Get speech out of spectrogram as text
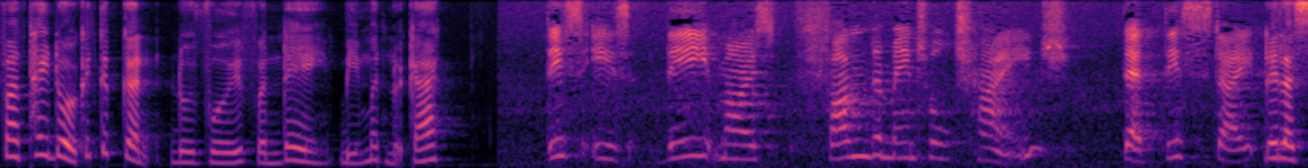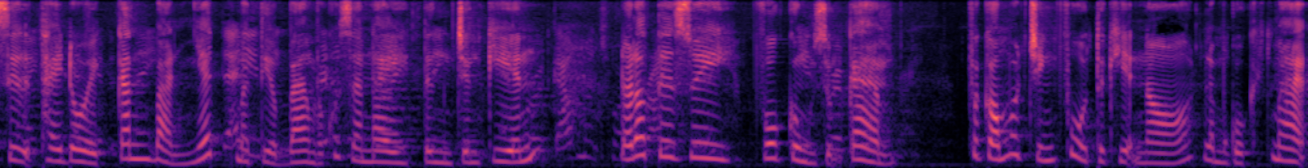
và thay đổi cách tiếp cận đối với vấn đề bí mật nội các. This is the most fundamental change đây là sự thay đổi căn bản nhất mà tiểu bang và quốc gia này từng chứng kiến. Đó là tư duy vô cùng dũng cảm. Phải có một chính phủ thực hiện nó là một cuộc cách mạng.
